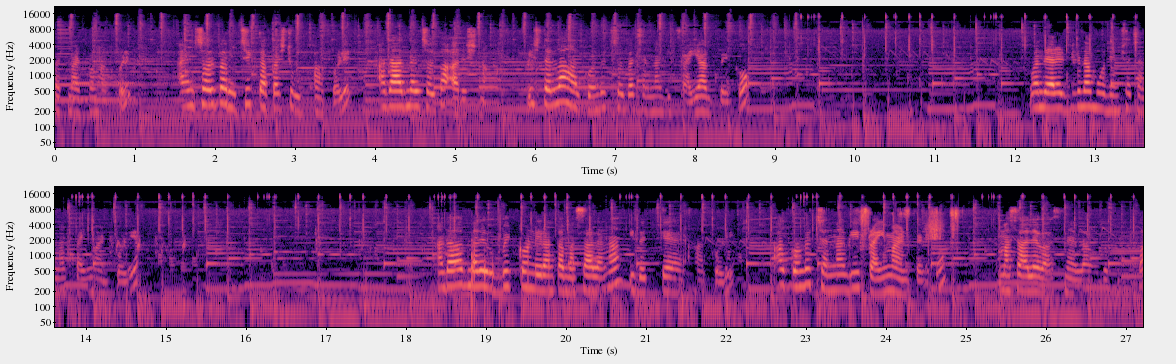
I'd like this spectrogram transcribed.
ಕಟ್ ಮಾಡ್ಕೊಂಡು ಹಾಕ್ಕೊಳ್ಳಿ. ಆ್ಯಂಡ್ ಸ್ವಲ್ಪ ರುಚಿಗೆ ತಕ್ಕಷ್ಟು ಉಪ್ಪು ಹಾಕ್ಕೊಳ್ಳಿ. ಅದಾದ್ಮೇಲೆ ಸ್ವಲ್ಪ ಅರಿಶಿನ ಇಷ್ಟೆಲ್ಲ ಹಾಕ್ಕೊಂಡು ಸ್ವಲ್ಪ ಚೆನ್ನಾಗಿ ಫ್ರೈ ಆಗಬೇಕು. ಒಂದೆರಡರಿಂದ ಮೂರು ನಿಮಿಷ ಚೆನ್ನಾಗಿ ಫ್ರೈ ಮಾಡ್ಕೊಳ್ಳಿ. ಅದಾದ್ಮೇಲೆ ರುಬ್ಬಿಟ್ಕೊಂಡಿರೋಂಥ ಮಸಾಲನ ಇದಕ್ಕೆ ಹಾಕ್ಕೊಳ್ಳಿ. ಹಾಕ್ಕೊಂಡು ಚೆನ್ನಾಗಿ ಫ್ರೈ ಮಾಡಬೇಕು. ಮಸಾಲೆ ವಾಸನೆ ಎಲ್ಲ ಹೋಗೋದ್ರಿಂದ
